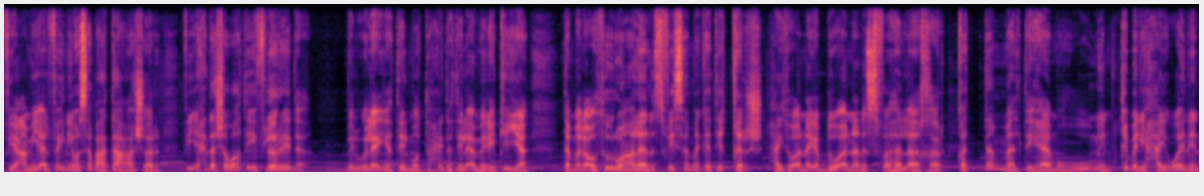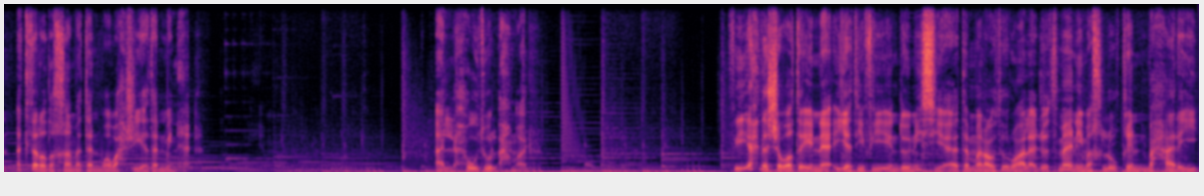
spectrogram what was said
في عام 2017 في إحدى شواطئ فلوريدا، بالولايات المتحدة الأمريكية تم العثور على نصف سمكة قرش حيث أن يبدو أن نصفها الآخر قد تم التهامه من قبل حيوان أكثر ضخامة ووحشية منها. الحوت الأحمر. في إحدى الشواطئ النائية في إندونيسيا تم العثور على جثمان مخلوق بحري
